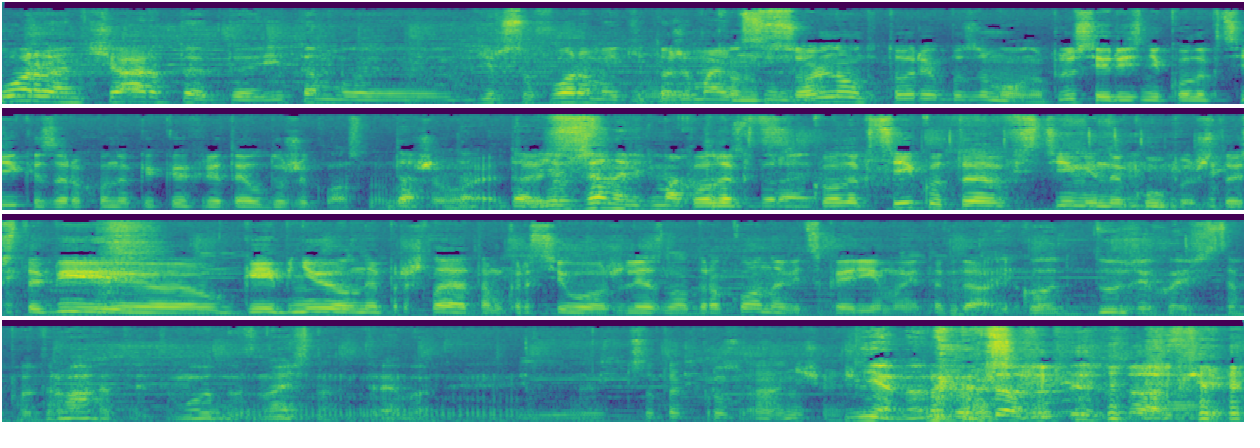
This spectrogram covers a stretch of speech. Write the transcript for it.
War, Uncharted і там е, Gears of War, які теж мають сім'ї. Консольна аудиторія, безумовно. Плюс є різні колекційки, за рахунок яких рітейл дуже класно Да, виживає. да, да. Тобто Я вже на відьмак колек... розбираю. Колекційку ти в стімі не купиш. Тобто тобі е, Гейб Ньюел не прийшле там красивого железного дракона від Скайріма і так далі. Якого дуже хочеться потрогати, тому однозначно треба. Це так просто. А, нічого. нічого. Ні, ну ну, ну, жорсткий.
